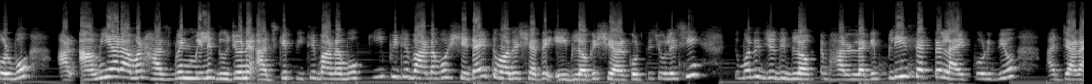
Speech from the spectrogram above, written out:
করব। আর আমি আর আমার হাজবেন্ড মিলে দুজনে আজকে পিঠে বানাবো, কি পিঠে বানাবো সেটাই তোমাদের সাথে এই ব্লগে শেয়ার করতে চলেছি। তোমাদের যদি ব্লগটা ভালো লাগে প্লিজ একটা লাইক করে দিও। আর যারা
